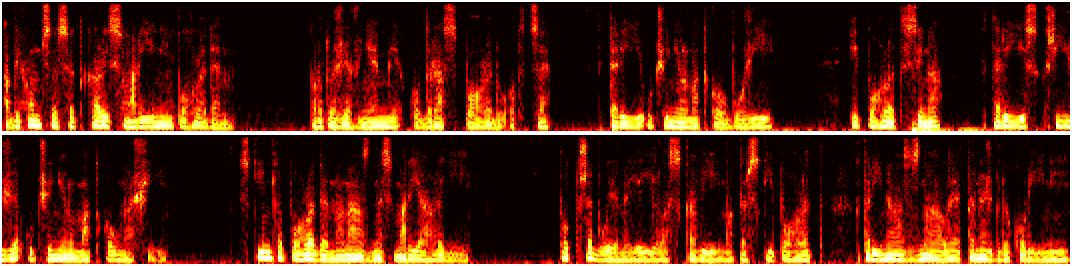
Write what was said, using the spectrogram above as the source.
abychom se setkali s Marijným pohledem, protože v něm je odraz pohledu Otce, který ji učinil Matkou Boží, i pohled Syna, který ji z kříže učinil Matkou naší. S tímto pohledem na nás dnes Maria hledí. Potřebujeme její laskavý mateřský pohled, který nás zná lépe než kdokoliv jiný,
